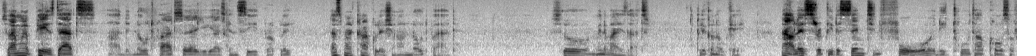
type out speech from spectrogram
So I'm going to paste that on the notepad so that you guys can see it properly. That's my calculation on notepad. So minimize that. Click on OK now let's repeat the same thing for the total cost of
